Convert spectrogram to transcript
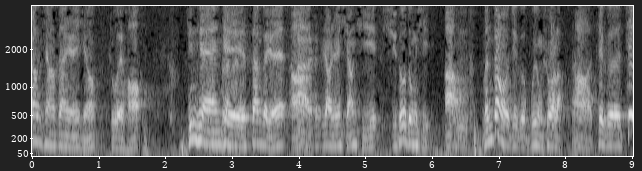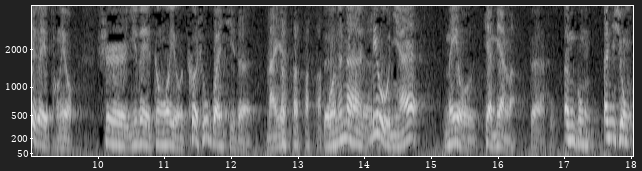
锵锵三人行，诸位好。今天这三个人啊，让人想起许多东西啊。文道这个不用说了啊，这个这位朋友是一位跟我有特殊关系的男人。我们呢六年没有见面了。对，恩公恩兄，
